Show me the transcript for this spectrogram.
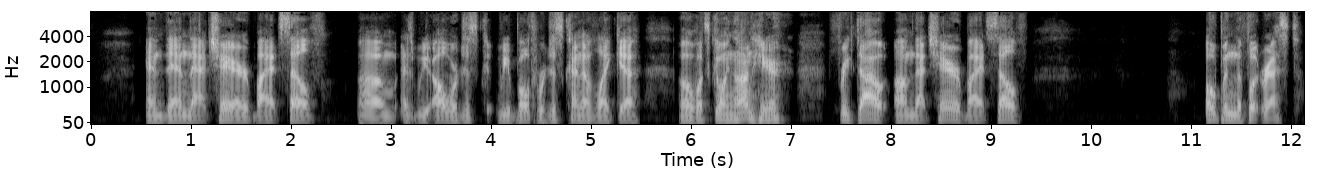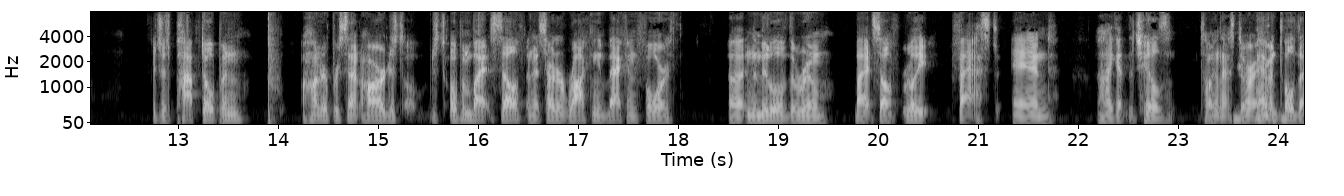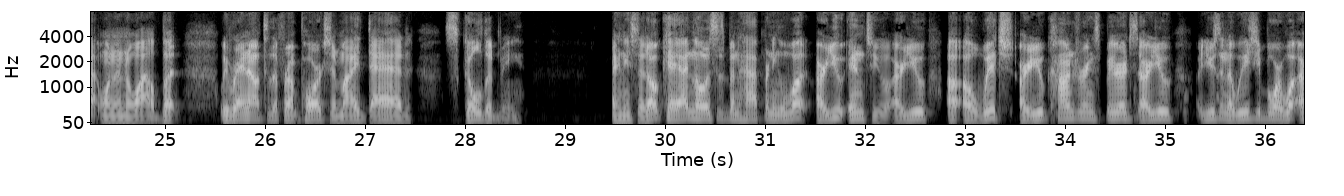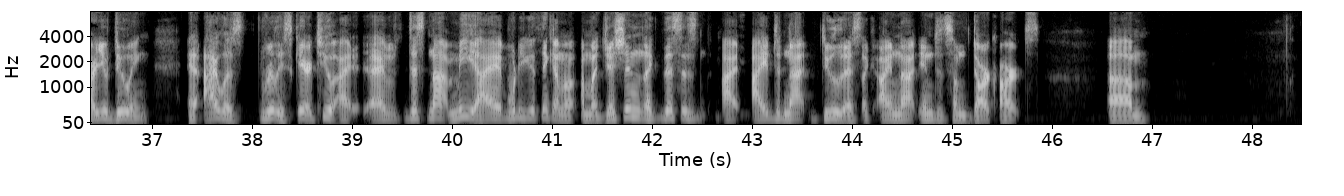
and then that chair by itself um, as we all were just we both were just kind of like uh, oh what's going on here? Freaked out. Um, that chair by itself opened the footrest. It just popped open 100% hard just just opened by itself and it started rocking back and forth uh, in the middle of the room by itself really fast. And i got the chills telling that story. I haven't told that one in a while but we ran out to the front porch and my dad scolded me. And he said okay i know this has been happening. What are you into? Are you a, a witch? Are you conjuring spirits? Are you using a ouija board? What are you doing? And i was really scared too. I i just not me. I what do you think? I'm a, a magician? Like this is i i did not do this. Like i'm not into some dark arts. Um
